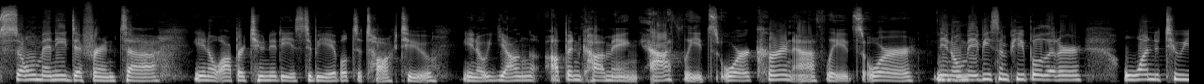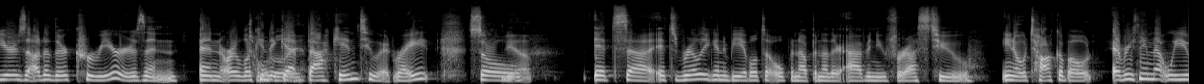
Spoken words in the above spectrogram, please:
so many different uh, you know opportunities to be able to talk to you know young up and coming athletes or current athletes or you mm-hmm. know maybe some people that are one to two years out of their careers and and are looking totally. to get back into it right so yeah. It's uh it's really going to be able to open up another avenue for us to you know talk about everything that we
